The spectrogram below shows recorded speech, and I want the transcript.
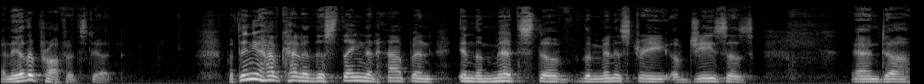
and the other prophets did. But then you have kind of this thing that happened in the midst of the ministry of Jesus. And, uh,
